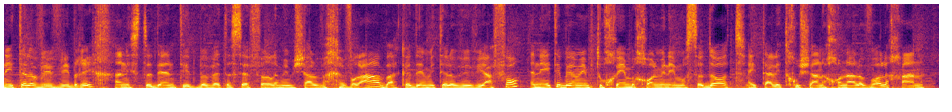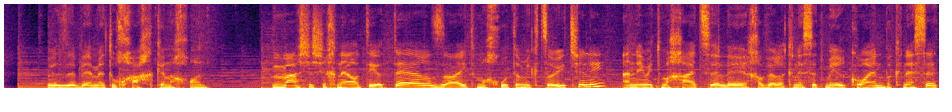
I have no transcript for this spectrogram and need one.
אני תל אביב וידריך, אני סטודנטית בבית הספר לממשל וחברה באקדמית תל אביב-יפו. אני הייתי בימים פתוחים בכל מיני מוסדות, הייתה לי תחושה נכונה לבוא לכאן, וזה באמת הוכח כנכון. מה ששכנע אותי יותר זו ההתמחות המקצועית שלי. אני מתמחה אצל אה, חבר הכנסת מאיר כהן בכנסת.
